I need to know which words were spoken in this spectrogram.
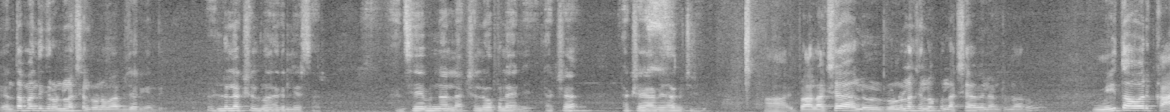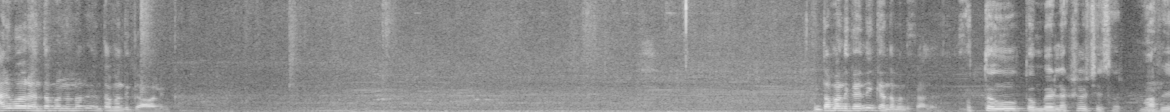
ఎంతమందికి రెండు లక్షల రుణమాఫీ జరిగింది? రెండు లక్షలు మా దగ్గర లేదు సార్. ఎంతసేపు ఉన్న లక్ష లోపల లక్ష లక్ష యాభై దాకా వచ్చినాయి. ఆ, ఇప్పుడు ఆ లక్ష రెండు లక్షల లోపు లక్ష యాభై వేలు అంటున్నారు. మిగతా వారు కాని వారు ఎంతమంది ఉన్నారు? ఎంతమందికి కావాలి ఇంకా? ఎంతమందికి అయింది ఇంకెంతమంది కాలేదు. మొత్తం తొంభై ఏడు లక్షలు వచ్చాయి సార్ మాఫీ.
